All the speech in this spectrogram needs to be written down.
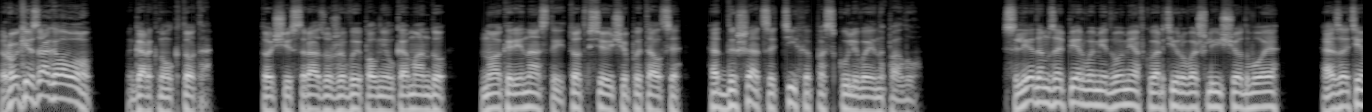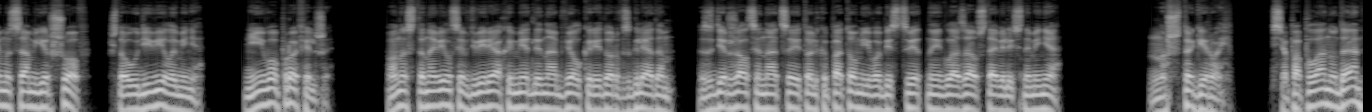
«Руки за голову!» — гаркнул кто-то. Тощий сразу же выполнил команду, ну а коренастый, тот все еще пытался отдышаться, тихо поскуливая на полу. Следом за первыми двумя в квартиру вошли еще двое, а затем и сам Ершов, что удивило меня. Не его профиль же. Он остановился в дверях и медленно обвел коридор взглядом, задержался на отце, и только потом его бесцветные глаза уставились на меня. «Ну что, герой, все по плану, да?»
